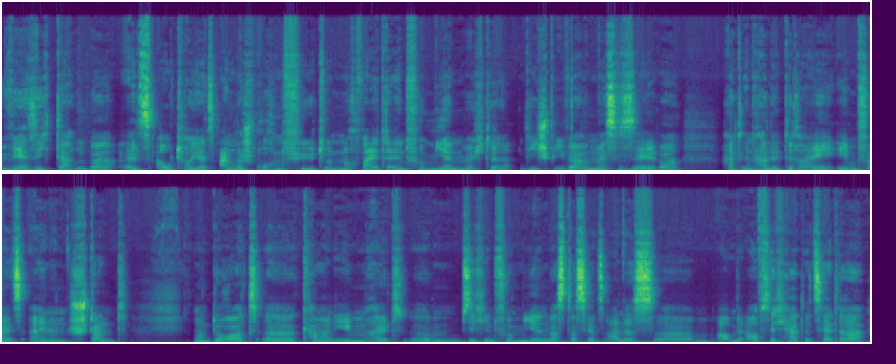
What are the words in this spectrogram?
Wer sich darüber als Autor jetzt angesprochen fühlt und noch weiter informieren möchte, die Spielwarenmesse selber hat in Halle 3 ebenfalls einen Stand. Und dort äh, kann man eben halt ähm, sich informieren, was das jetzt alles äh, mit auf sich hat, etc.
